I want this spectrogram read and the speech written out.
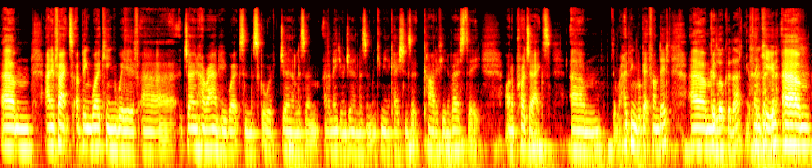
Um, and in fact i've been working with uh, joan horan who works in the school of journalism uh, media and journalism and communications at cardiff university on a project um, that we're hoping will get funded. Um, Good luck with that. thank you. Um,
